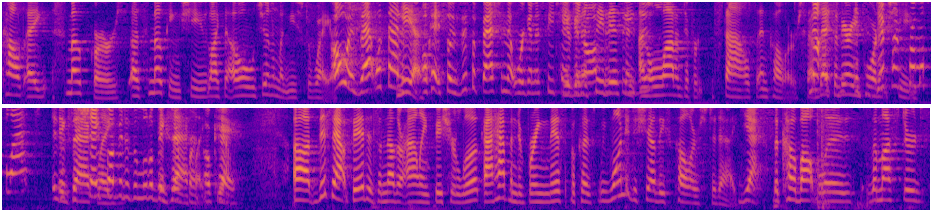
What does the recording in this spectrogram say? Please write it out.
called a smoker's a smoking shoe, like the old gentleman used to wear. Oh, is that what that is? Yes. Okay, so is this a fashion that we're going to see taken You're going to see this this in, in a lot of different styles and colors. So Now, that's a it's- very it's important different from a flat. Is exactly. it the shape of it is a little bit exactly. different? Okay. yeah. Uh, this outfit is another Eileen Fisher look. I happened to bring this because we wanted to show these colors today. Yes. The cobalt blues, the mustards,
